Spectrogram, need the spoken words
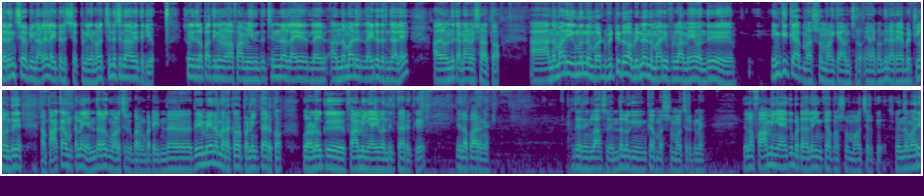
தெரிஞ்சு அப்படின்னாலே லைட் அடிச்சு செக் பண்ணிங்க அந்த மாதிரி சின்ன சின்னதாகவே தெரியும். ஸோ இதில் பார்த்தீங்கன்னா நல்லா ஃபார்மிங் இருந்து சின்ன லை லை அந்த மாதிரி லைட்டை தெரிஞ்சாலே அதில் வந்து கண்டாமினேஷன் அர்த்தம். அந்த மாதிரி இருக்கும்போது நம்ம விட்டுட்டோம் அப்படின்னா இந்த மாதிரி ஃபுல்லாமே வந்து இங்கு கேப் மஷ்ரூம் முளைக்க ஆரம்பிச்சிடும் எனக்கு வந்து நிறையா பெட்டில் வந்து நான் பார்க்காம விட்டாலும் எந்த அளவுக்கு முளைச்சிருக்கு பாருங்க. பட் இந்த இதையுமே நம்ம ரெக்கவர் பண்ணிக்கிட்டு தான் இருக்கோம். ஓரளவுக்கு ஃபார்மிங் ஆகி வந்துட்டு தான் இருக்குது இதில் பாருங்கள் தெரியுதுங்களா ஸோ எந்த அளவுக்கு இன்கப் மஷ்ரூம் முளைச்சிருக்குன்னு. இதெல்லாம் ஃபார்மிங் ஆயிருக்கு பட் அதில் இன்கம் மஷ்ரூம் முளைச்சிருக்கு. ஸோ இந்த மாதிரி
